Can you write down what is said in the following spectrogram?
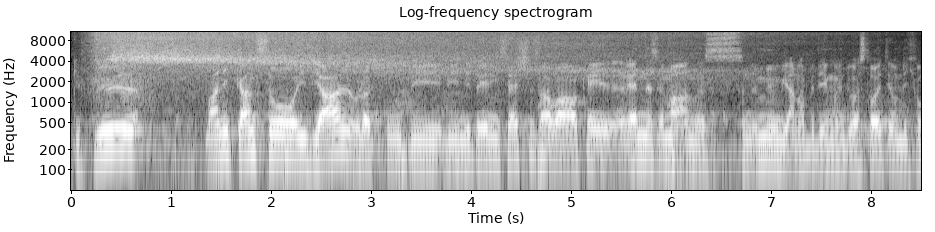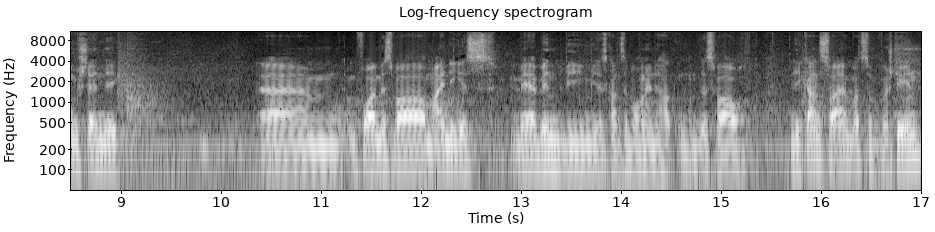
Gefühl, war nicht ganz so ideal oder gut wie, wie in die Trainingssessions, aber okay, Rennen ist immer anders, sind immer irgendwie andere Bedingungen. Du hast Leute um dich herum ständig. Ähm, und vor allem, es war um einiges mehr Wind, wie wir das ganze Wochenende hatten. Und das war auch nicht ganz so einfach zu verstehen,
